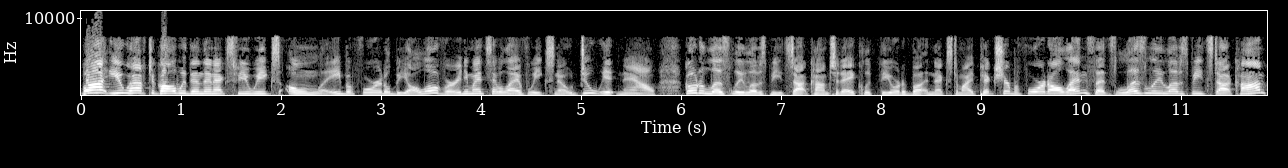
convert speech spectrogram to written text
But you have to call within the next few weeks only before it'll be all over. And you might say, well, I have weeks. No, do it now. Go to leslielovesbeets.com today. Click the order button next to my picture before it all ends. That's leslielovesbeets.com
